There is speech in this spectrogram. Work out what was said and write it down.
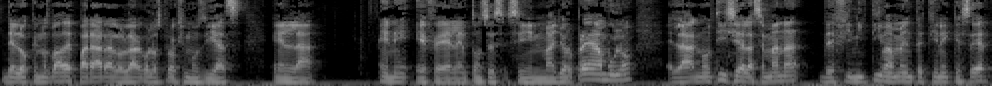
de lo que nos va a deparar a lo largo de los próximos días en la NFL. Entonces, sin mayor preámbulo, la noticia de la semana definitivamente tiene que ser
